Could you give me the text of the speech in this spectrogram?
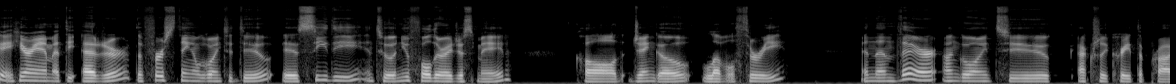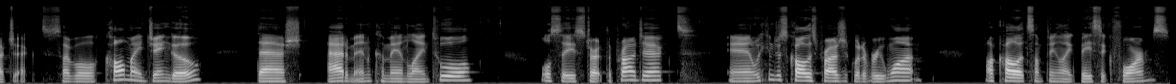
Okay, here I am at the editor. The first thing I'm going to do is cd into a new folder I just made called Django Level 3. And then there, I'm going to actually create the project. So I will call my Django dash admin command line tool. We'll say start the project, and we can just call this project whatever we want. I'll call it something like basic forms.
